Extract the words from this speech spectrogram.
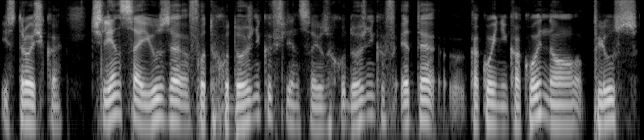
и строчка «член союза фотохудожников», «член союза художников» — это какой-никакой, но плюс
